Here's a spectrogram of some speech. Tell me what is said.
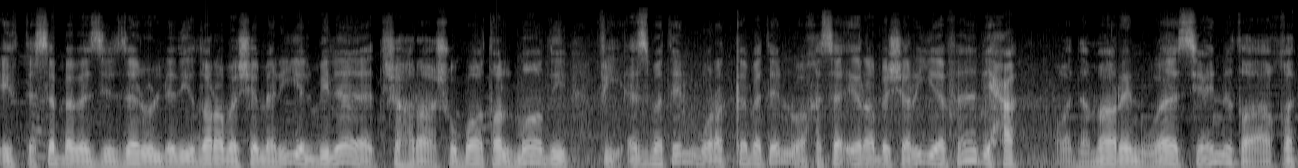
إذ تسبب الزلزال الذي ضرب شمالي البلاد شهر شباط الماضي في أزمة مركبة وخسائر بشرية فادحة ودمار واسع النطاق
